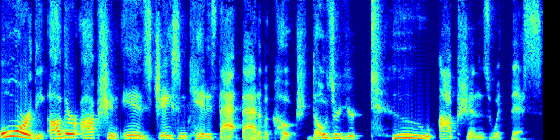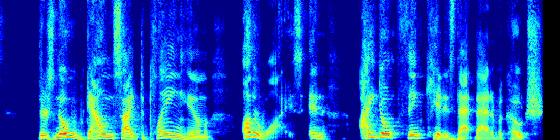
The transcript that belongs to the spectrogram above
or the other option is Jason Kidd is that bad of a coach. Those are your two options with this. There's no downside to playing him otherwise. And I don't think Kidd is that bad of a coach.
